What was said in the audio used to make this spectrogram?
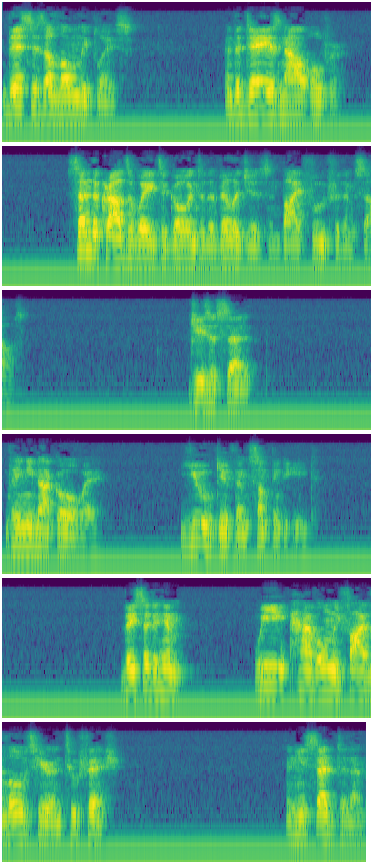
This is a lonely place and the day is now over. Send the crowds away to go into the villages and buy food for themselves. Jesus said, They need not go away. You give them something to eat. They said to him, We have only five loaves here and two fish. And he said to them,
